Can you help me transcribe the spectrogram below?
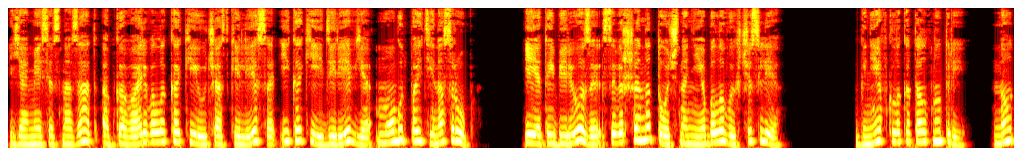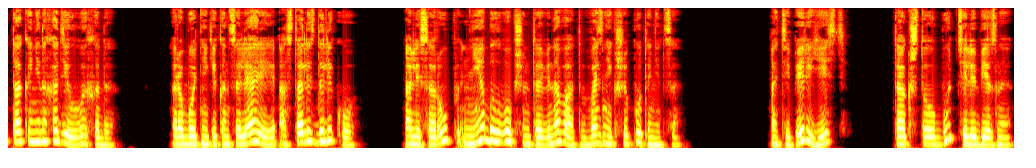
Я месяц назад обговаривала, какие участки леса и какие деревья могут пойти на сруб, и этой березы совершенно точно не было в их числе. Гнев клокотал внутри, но так и не находил выхода. Работники канцелярии остались далеко, а лесоруб не был, в общем-то, виноват в возникшей путанице. А теперь есть. Так что будьте любезны,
